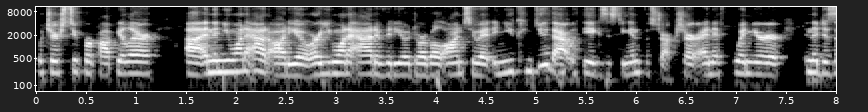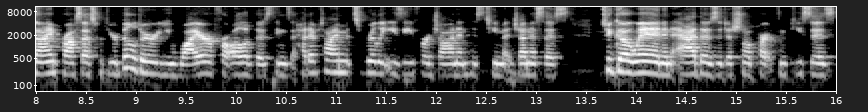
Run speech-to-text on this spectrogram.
which are super popular. Uh, and then you want to add audio or you want to add a video doorbell onto it and you can do that with the existing infrastructure. And if when you're in the design process with your builder you wire for all of those things ahead of time it's really easy for john and his team at genesis to go in and add those additional parts and pieces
